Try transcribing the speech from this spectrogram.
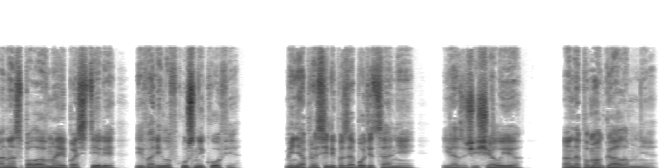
Она спала в моей постели и варила вкусный кофе. Меня просили позаботиться о ней, я защищал ее, она помогала мне,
